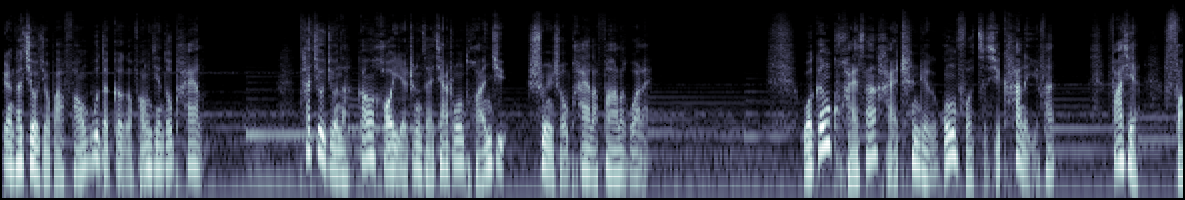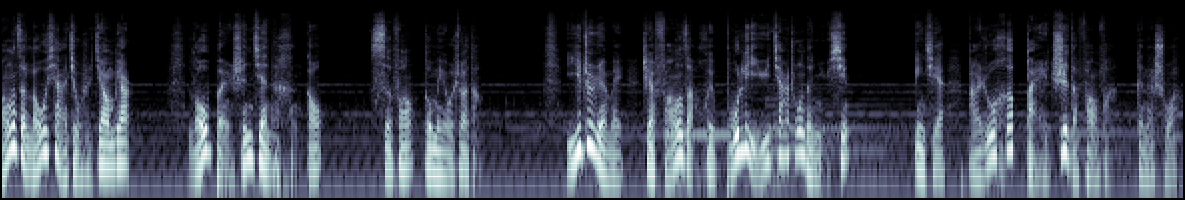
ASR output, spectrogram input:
让她舅舅把房屋的各个房间都拍了。她舅舅呢，刚好也正在家中团聚，顺手拍了发了过来。我跟蒯三海趁这个功夫仔细看了一番，发现房子楼下就是江边楼本身建得很高，四方都没有遮挡，一致认为这房子会不利于家中的女性，并且把如何摆置的方法跟他说了。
